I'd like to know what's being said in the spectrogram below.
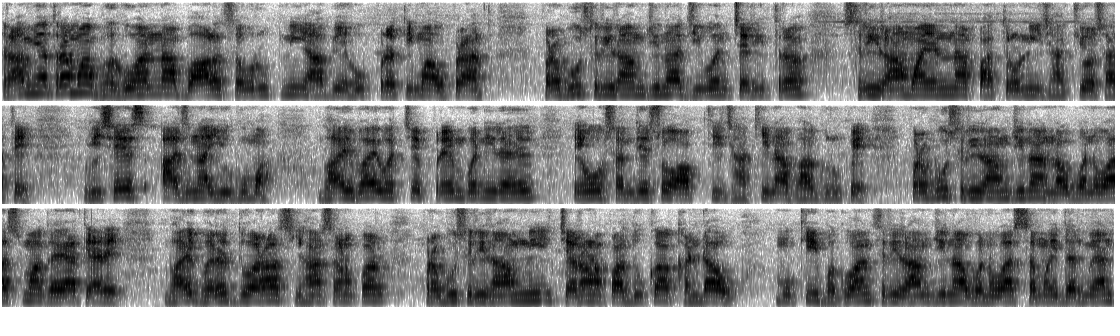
રામયાત્રામાં ભગવાનના બાળ સ્વરૂપની આબેહૂબ પ્રતિમા ઉપરાંત પ્રભુ શ્રીરામજીના જીવન ચરિત્ર શ્રી રામાયણના પાત્રોની ઝાંકીઓ સાથે. વિશેષ આજના યુગમાં ભાઈ ભાઈ વચ્ચે પ્રેમ બની રહે એવો સંદેશો આપતી ઝાંકીના ભાગરૂપે પ્રભુ શ્રીરામજીના નવ વનવાસમાં ગયા ત્યારે ભાઈ ભરત દ્વારા સિંહાસન પર પ્રભુ શ્રીરામની ચરણ પાદુકા ખંડાઓ મૂકી ભગવાન શ્રી રામજીના વનવાસ સમય દરમિયાન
